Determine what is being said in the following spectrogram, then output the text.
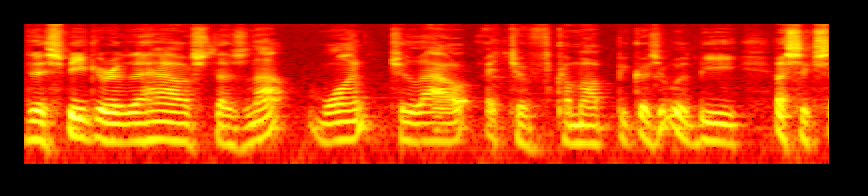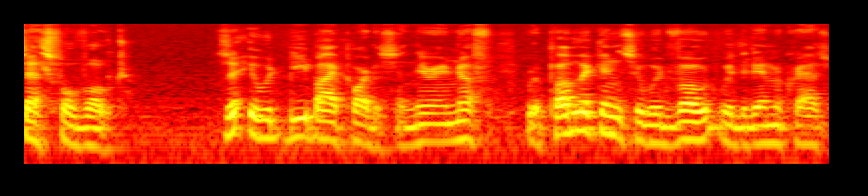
the Speaker of the House does not want to allow it to come up because it would be a successful vote. It would be bipartisan. There are enough Republicans who would vote with the Democrats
